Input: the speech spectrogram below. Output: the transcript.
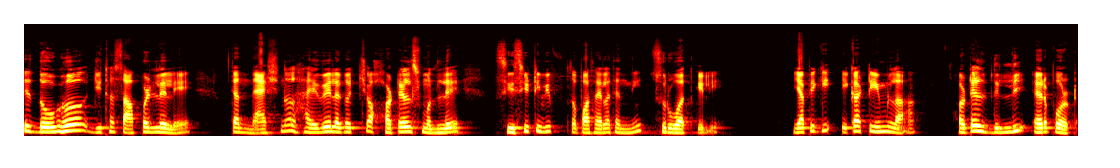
ते दोघं जिथं सापडलेले त्या नॅशनल हायवेलगतच्या हॉटेल्समधले सी सी टी व्ही तपासायला त्यांनी सुरुवात केली. यापैकी एका टीमला हॉटेल दिल्ली एअरपोर्ट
